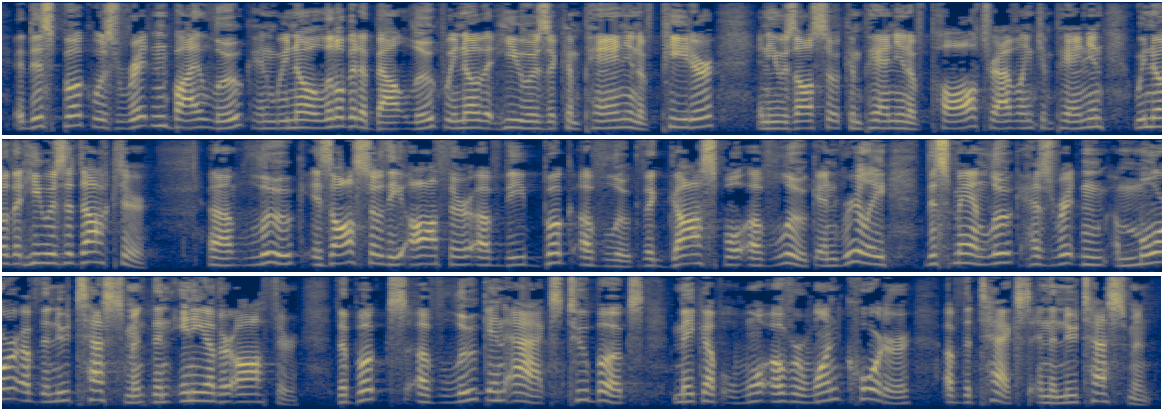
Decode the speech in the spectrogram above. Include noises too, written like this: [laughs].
This book was written by Luke, and we know a little bit about Luke. We know that he was a companion of Peter, and he was also a companion of Paul, traveling companion. We know that he was a doctor. Uh, Luke is also the author of the book of Luke, the Gospel of Luke. And really, this man Luke has written more of the New Testament than any other author. The books of Luke and Acts, two books, make up over one quarter of the text in the New Testament.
